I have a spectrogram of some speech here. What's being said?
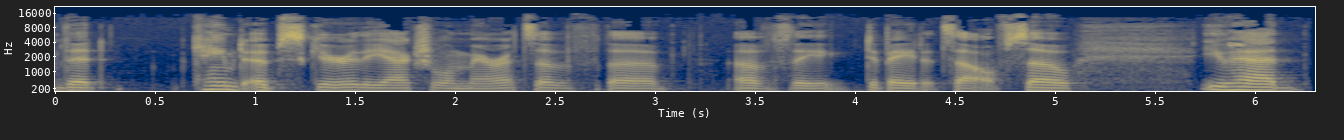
that came to obscure the actual merits of the of the debate itself. So you had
